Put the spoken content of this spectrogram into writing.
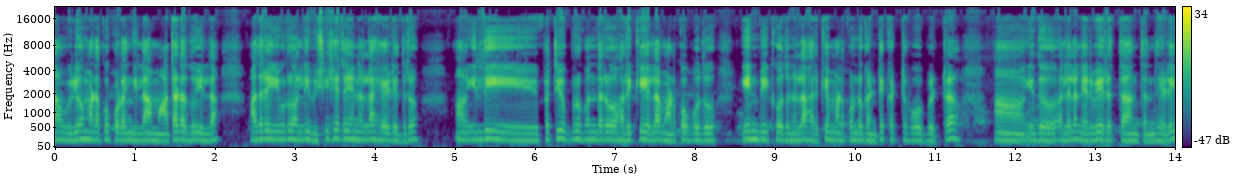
ನಾವು ವಿಡಿಯೋ ಮಾಡೋಕ್ಕೂ ಕೊಡೋಂಗಿಲ್ಲ, ಮಾತಾಡೋದು ಇಲ್ಲ. ಆದರೆ ಇವರು ಅಲ್ಲಿ ವಿಶೇಷತೆಯನ್ನೆಲ್ಲ ಹೇಳಿದರು. ಇಲ್ಲಿ ಪ್ರತಿಯೊಬ್ಬರು ಬಂದರು ಹರಕೆ ಎಲ್ಲ ಮಾಡ್ಕೋಬೋದು. ಏನು ಬೇಕೋ ಅದನ್ನೆಲ್ಲ ಹರಕೆ ಮಾಡಿಕೊಂಡು ಗಂಟೆ ಕಟ್ಟಿ ಹೋಗ್ಬಿಟ್ರೆ ಇದು ಅಲ್ಲೆಲ್ಲ ನೆರವೇರುತ್ತಾ ಅಂತಂದು ಹೇಳಿ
